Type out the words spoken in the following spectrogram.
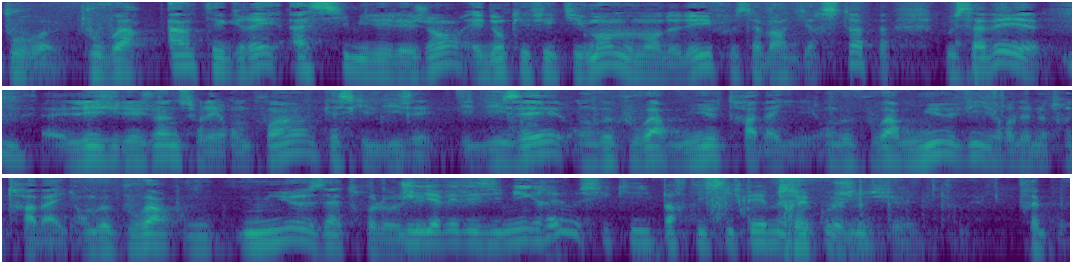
pour pouvoir intégrer, assimiler les gens. Et donc, effectivement, à un moment donné, il faut savoir dire stop. Vous savez, les Gilets jaunes sur les ronds-points, qu'est-ce qu'ils disaient? Ils disaient on veut pouvoir mieux travailler, on veut pouvoir mieux vivre de notre travail, on veut pouvoir mieux être logé. il y avait des immigrés aussi qui participaient, Très peu, monsieur. Très peu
